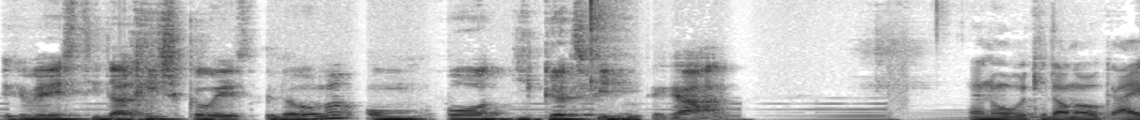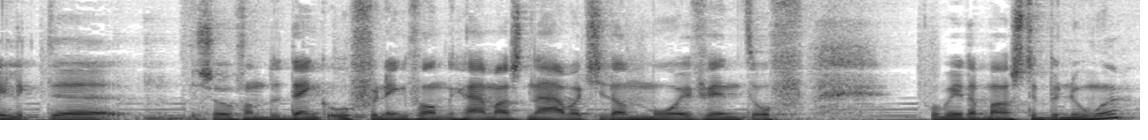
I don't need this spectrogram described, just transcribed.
geweest die daar risico heeft genomen om voor die gut feeling te gaan. En hoor ik je dan ook eigenlijk de, zo van de denkoefening van ga maar eens na wat je dan mooi vindt of probeer dat maar eens te benoemen?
